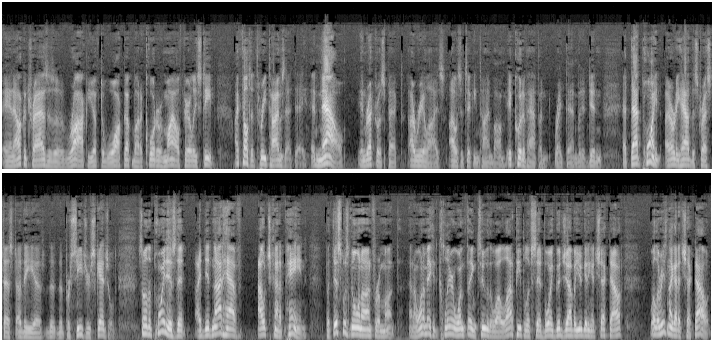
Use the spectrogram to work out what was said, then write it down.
And Alcatraz is a rock you have to walk up about a quarter of a mile fairly steep. I felt it three times that day. And now, in retrospect, I realize I was a ticking time bomb. It could have happened right then, but it didn't. At that point, I already had the stress test, uh, the, uh, the the procedure scheduled. So the point is that I did not have ouch kind of pain, but this was going on for a month. And I want to make it clear one thing too that while a lot of people have said, "Boy, good job of you getting it checked out," well, the reason I got it checked out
